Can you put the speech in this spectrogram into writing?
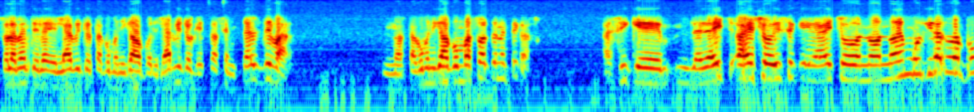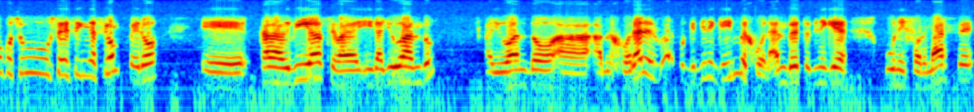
Solamente el, árbitro está comunicado con el árbitro que está central de bar. No está comunicado con Basualto en este caso. Así que hecho, ha hecho- dice que ha hecho, no, no es muy grato tampoco su, su designación, pero eh, cada día se va a ir ayudando, ayudando a, mejorar el bar, porque tiene que ir mejorando esto, tiene que uniformarse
